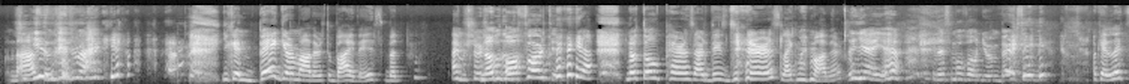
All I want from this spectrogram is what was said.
Isn't that right? yeah. You can beg your mother to buy this, but I'm sure Not she wouldn't all- afford it. yeah, not all parents are this generous like my mother. Yeah, yeah. Let's move on. You're embarrassing me. Okay, let's.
